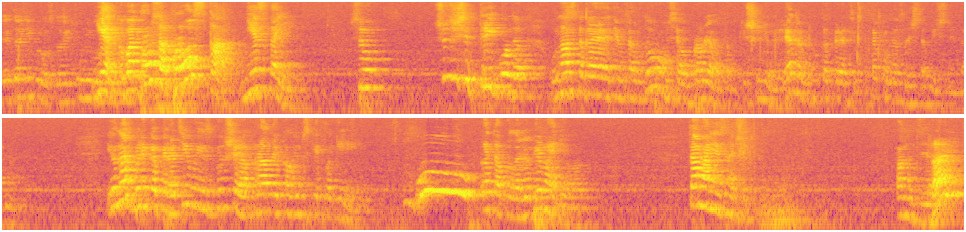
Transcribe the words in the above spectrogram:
Это не просто. это у Нет, вопроса просто не стоит. Все. Что значит три года? У нас, когда я этим самым домом себя управляла, там в Кишиневе, рядом был кооператив. Так у нас, значит, обычные дома. И у нас были кооперативы из бывшей охраны колымских лагерей. У, это было любимое дело. Там они, значит, понадзирали,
